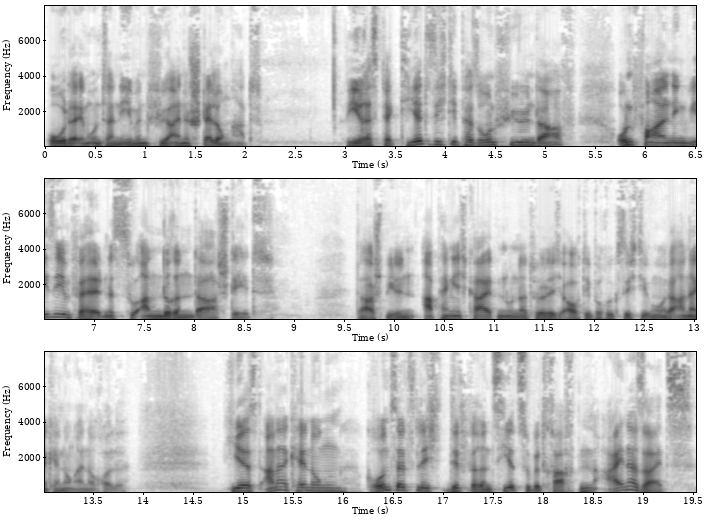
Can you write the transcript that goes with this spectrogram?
oder im Unternehmen für eine Stellung hat. Wie respektiert sich die Person fühlen darf und vor allen Dingen, wie sie im Verhältnis zu anderen dasteht. Da spielen Abhängigkeiten und natürlich auch die Berücksichtigung oder Anerkennung eine Rolle. Hier ist Anerkennung grundsätzlich differenziert zu betrachten. Einerseits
